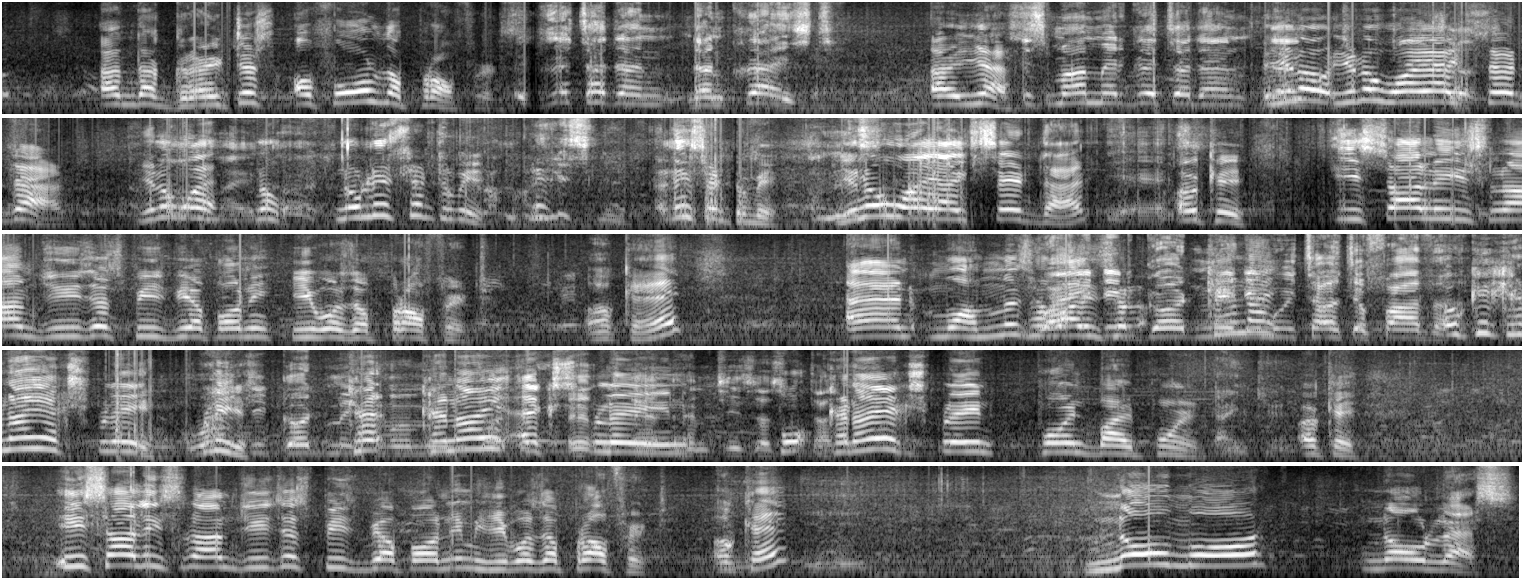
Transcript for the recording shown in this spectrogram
and the greatest of all the prophets. Greater than, than Christ. Uh, yes. Is Muhammad greater than, You know, you know why I said that? You know why? my No, God. no. Listen to me. listening. Listen to me. You know why I said that? Yes. Okay. Isa Islam, Jesus, peace be upon him, he was a prophet. Okay. And Muhammad Why did God make him I- without a father? Okay, can I explain? Why Please. did God make can, can I explain? uh, Jesus po- can I explain point by point? Thank you. Okay. Isa Islam, Jesus, peace be upon him, he was a prophet. Okay? No more, no less.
